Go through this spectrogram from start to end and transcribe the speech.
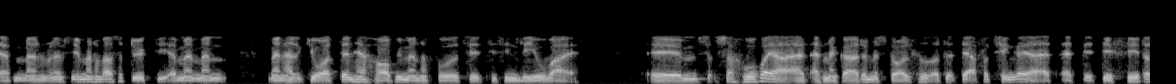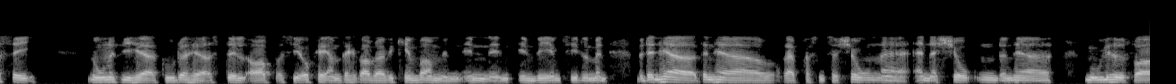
ja, man, man, sige, man har været så dygtig, at man, man, man har gjort den her hobby, man har fået til, til sin levevej, øhm, så, så håber jeg, at, at man gør det med stolthed, og derfor tænker jeg, at, at det, det er fedt at se nogle af de her gutter her stille op og sige, okay, jamen, det kan godt være, at vi kæmper om en, en, en, en VM-titel, men, men den, her, den her repræsentation af, af nationen, den her mulighed for,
